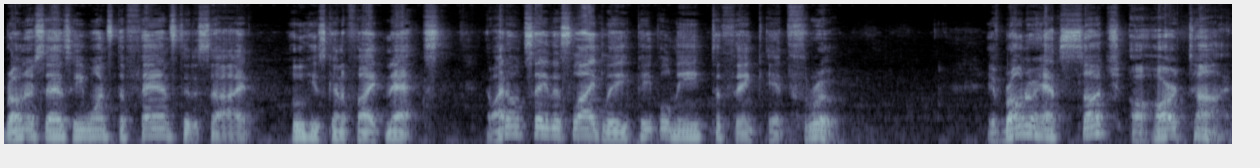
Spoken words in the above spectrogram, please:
Broner says he wants the fans to decide who he's going to fight next. Now, I don't say this lightly, people need to think it through. If Broner had such a hard time,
